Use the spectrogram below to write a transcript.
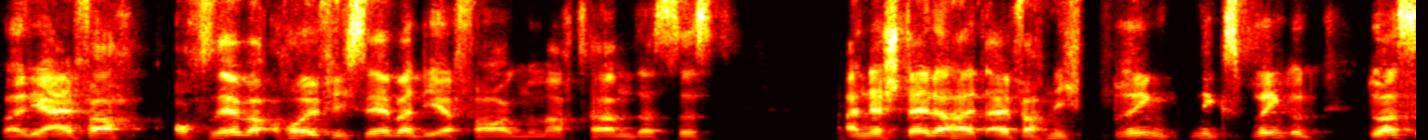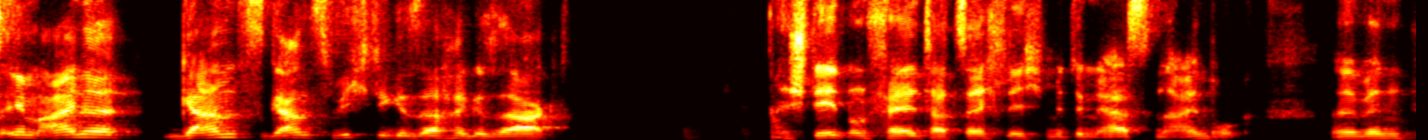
weil die einfach auch selber häufig selber die Erfahrung gemacht haben, dass das an der Stelle halt einfach nicht bringt, nichts bringt. Und du hast eben eine ganz, ganz wichtige Sache gesagt. Es steht und fällt tatsächlich mit dem ersten Eindruck. Ne, wenn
